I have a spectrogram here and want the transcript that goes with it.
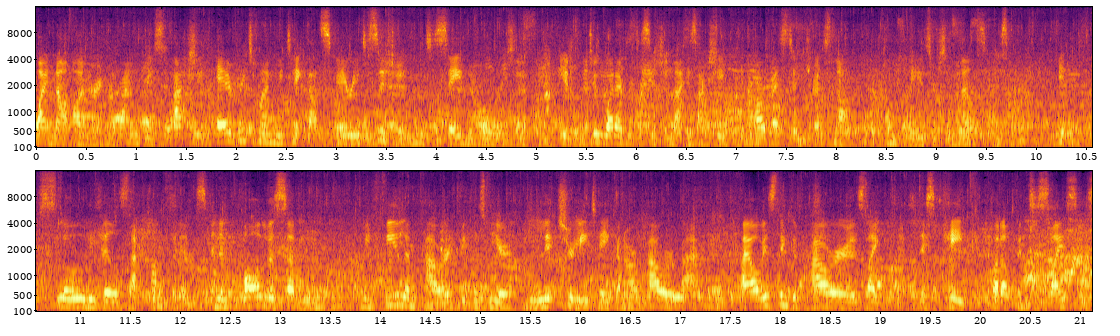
by not honouring our boundaries. So actually, every time we take that scary decision to say no or to, you know, do whatever decision that is actually in our best interest, not the company's or someone else's, it slowly builds that confidence. And then all of a sudden, we feel empowered because we are literally taking our power back. I always think of power as like this cake cut up into slices.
